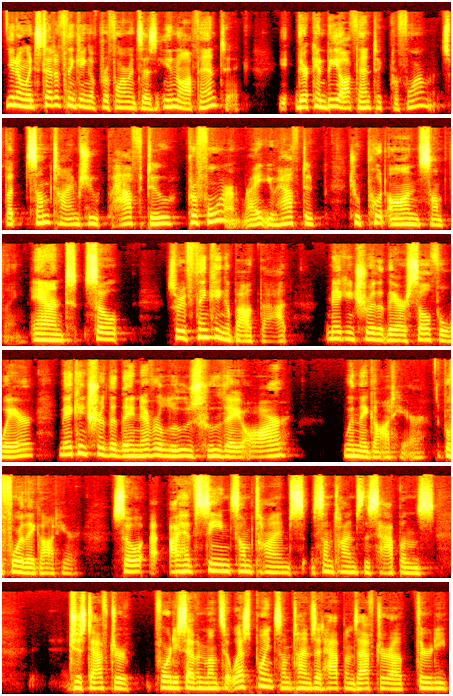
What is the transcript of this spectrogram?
you know, instead of thinking of performance as inauthentic, there can be authentic performance, but sometimes you have to perform, right? You have to, to put on something. And so sort of thinking about that, making sure that they are self-aware, making sure that they never lose who they are when they got here, before they got here. So I have seen sometimes, sometimes this happens just after 47 months at West Point. Sometimes it happens after a 30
